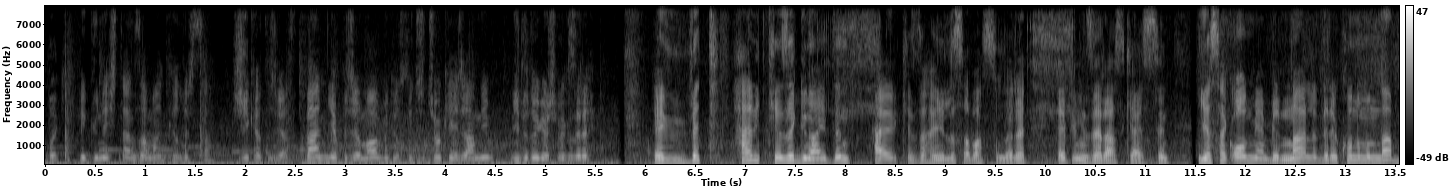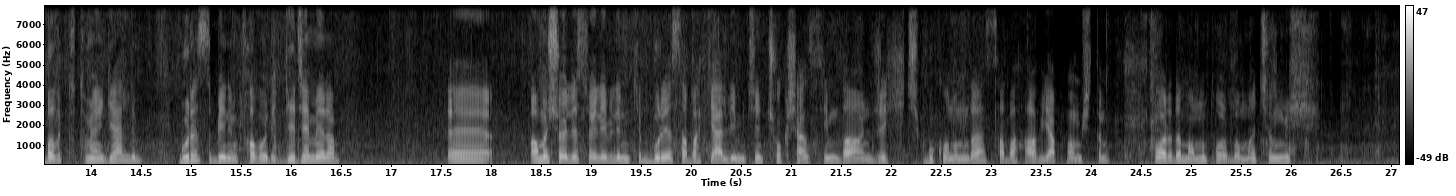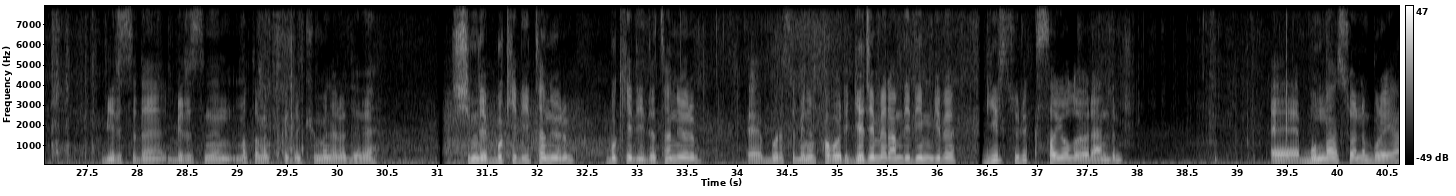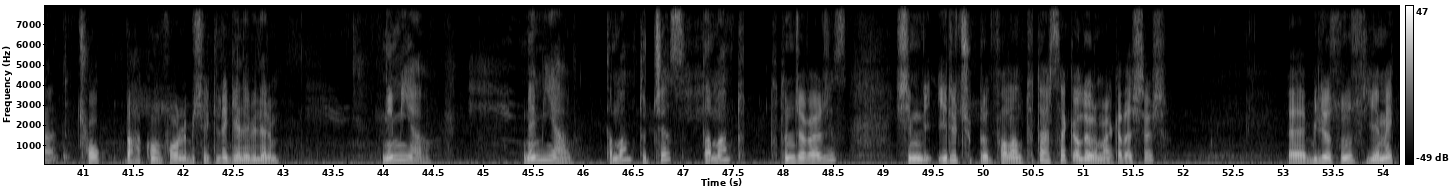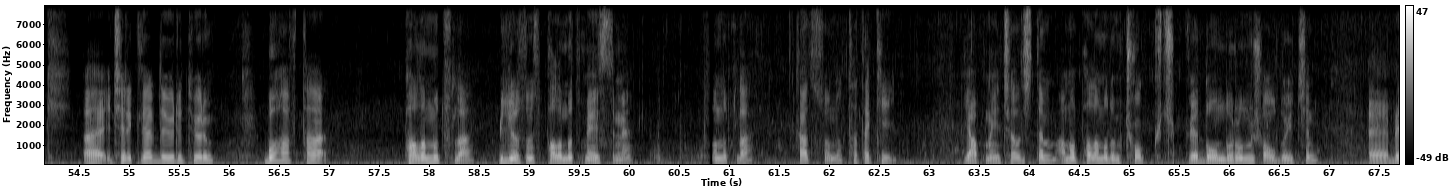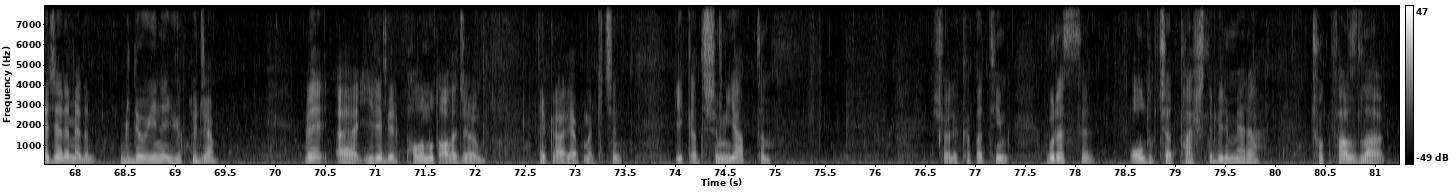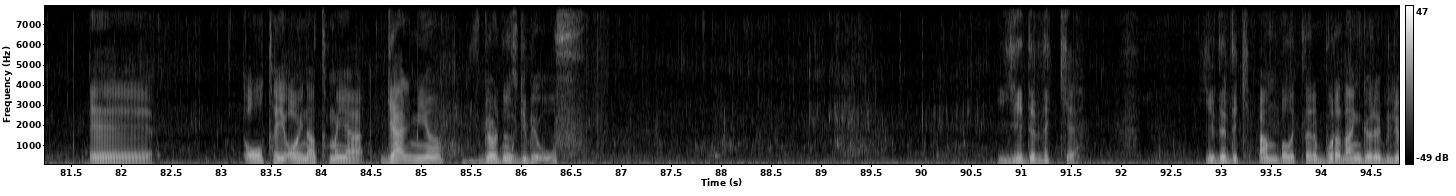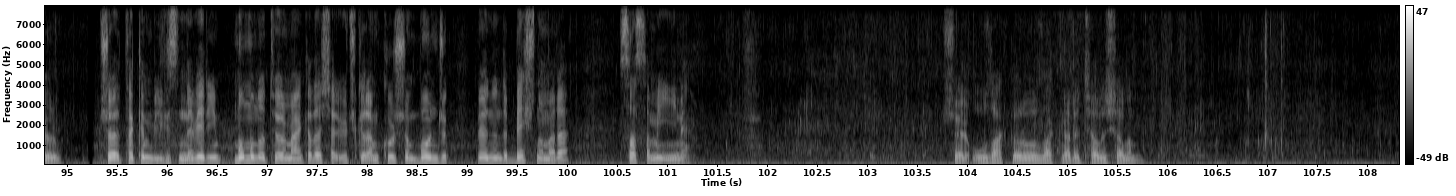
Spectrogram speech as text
vakit ve güneşten zaman kalırsa jig atacağız. Ben yapacağım av videosu için çok heyecanlıyım. Videoda görüşmek üzere. Evet, herkese günaydın. Herkese hayırlı sabah suları. Hepimize rast gelsin. Yasak olmayan bir Narlıdere konumunda balık tutmaya geldim. Burası benim favori gece meram. Ee, ama şöyle söyleyebilirim ki buraya sabah geldiğim için çok şanslıyım. Daha önce hiç bu konumda sabah av yapmamıştım. Bu arada mamut torbam açılmış. Birisi de birisinin matematik ödevi, kümeler ödevi. Şimdi bu kediyi tanıyorum. Bu kediyi de tanıyorum. Ee, burası benim favori gece meram dediğim gibi. Bir sürü kısa yol öğrendim. Ee, bundan sonra buraya çok daha konforlu bir şekilde gelebilirim. Ne mi yav? Ne mi yav? Tamam tutacağız. Tamam tut, tutunca vereceğiz. Şimdi iri çupra falan tutarsak alıyorum arkadaşlar. Ee, biliyorsunuz yemek e, içerikleri de üretiyorum. Bu hafta palamutla biliyorsunuz palamut mevsimi. Palamutla kat sonu tataki yapmaya çalıştım ama palamudum çok küçük ve dondurulmuş olduğu için e, beceremedim. Videoyu yine yükleyeceğim ve e, iri bir palamut alacağım tekrar yapmak için. İlk atışımı yaptım. Şöyle kapatayım. Burası oldukça taşlı bir mera. Çok fazla e, oltayı oynatmaya gelmiyor. Gördüğünüz gibi uf yedirdik ki. Yedirdik. Ben balıkları buradan görebiliyorum. Şöyle takım bilgisini de vereyim. Mamun atıyorum arkadaşlar. 3 gram kurşun boncuk ve önünde 5 numara sasami iğne. Şöyle uzaklara uzaklara çalışalım.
